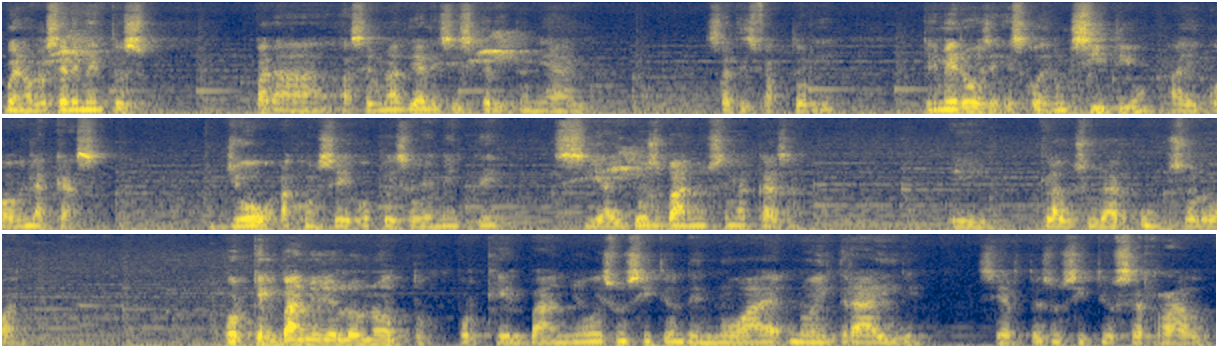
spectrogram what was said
Bueno, los elementos para hacer una diálisis peritoneal satisfactoria, primero es escoger un sitio adecuado en la casa. Yo aconsejo, pues obviamente, si hay dos baños en la casa, eh, clausurar un solo baño. porque el baño yo lo noto? Porque el baño es un sitio donde no, no entra aire, ¿cierto? Es un sitio cerrado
